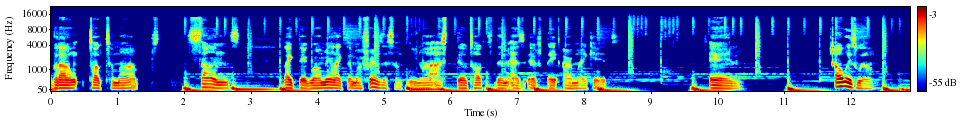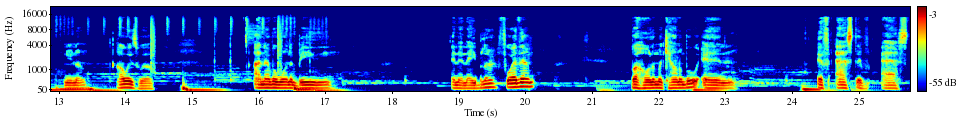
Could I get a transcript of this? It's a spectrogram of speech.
but I don't talk to my sons like they're grown men, like they're my friends or something. You know, I, I still talk to them as if they are my kids. And always will, you know, always will. I never want to be an enabler for them, but hold them accountable. And if asked, if asked,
